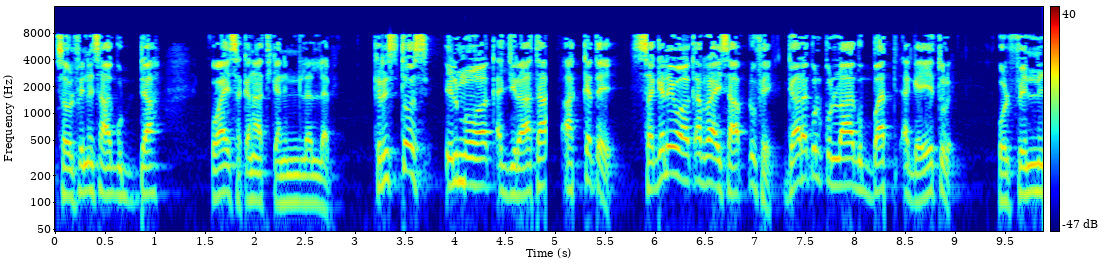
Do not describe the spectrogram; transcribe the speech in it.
isa ulfina isaa guddaa waa'ee isa kanaati kan inni lallabe. Kiristoos ilma waaqa jiraataa akka ta'e sagalee waaqarraa isaaf dhufe gara qulqullaa'aa gubbaatti dhaga'ee ture. ulfinni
